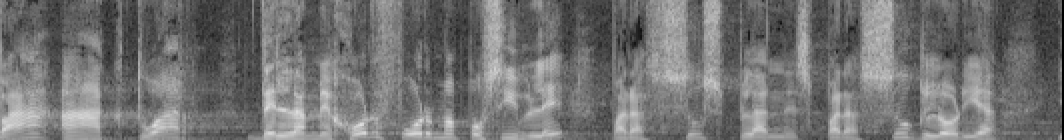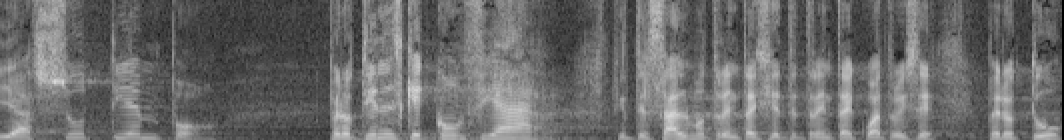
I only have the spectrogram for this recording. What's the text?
va a actuar de la mejor forma posible para sus planes, para su gloria y a su tiempo. Pero tienes que confiar. el Salmo 37, 34 dice, pero tú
